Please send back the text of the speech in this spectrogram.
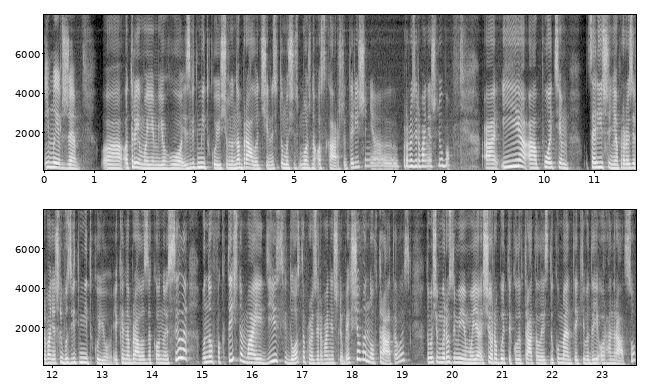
і ми вже е, отримуємо його з відміткою, що воно набрало чинності, тому що можна оскаржити рішення е, про розірвання шлюбу. І потім це рішення про розірвання шлюбу з відміткою, яке набрало законної сили, воно фактично має дію свідоцтва про розірвання шлюбу. Якщо воно втратилось, тому що ми розуміємо, що робити, коли втратились документи, які видає орган РАЦУ.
